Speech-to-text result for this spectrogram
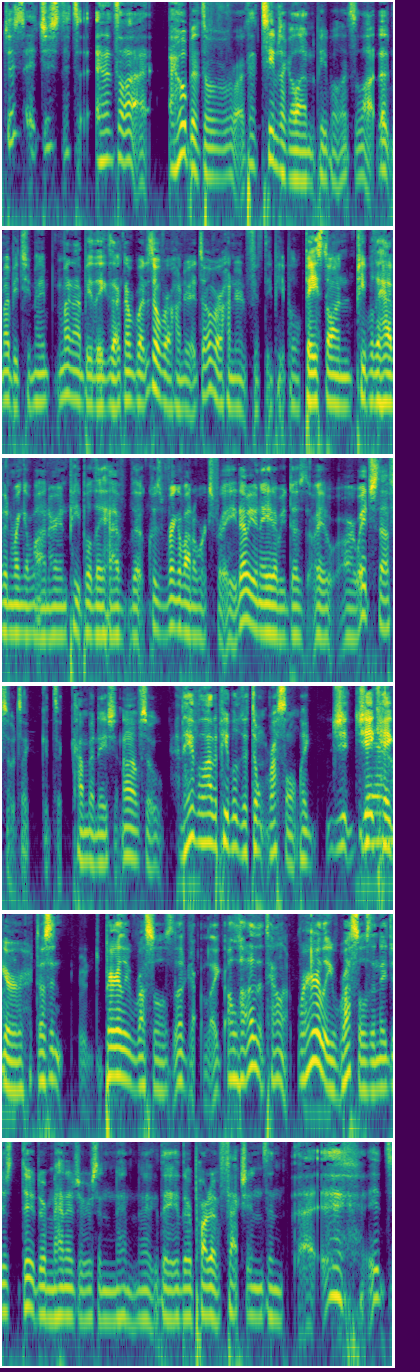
Just it just it's and it's a lot. I hope it's a, that seems like a lot of people. That's a lot. That might be too many. Might not be the exact number, but it's over 100. It's over 150 people based on people they have in Ring of Honor and people they have because Ring of Honor works for AEW and AEW does ROH stuff. So it's like it's a combination of. So and they have a lot of people that don't wrestle. Like J- Jake Yeah. Hager doesn't barely wrestles. Like, a lot of the talent rarely wrestles, and they just they're, they're managers and, and they they're part of factions, and uh, it's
